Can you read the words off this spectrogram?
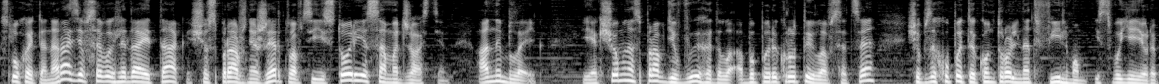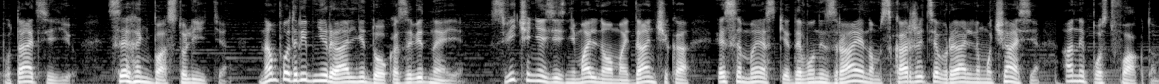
Слухайте, наразі все виглядає так, що справжня жертва в цій історії саме Джастін, а не Блейк. І якщо вона справді вигадала або перекрутила все це, щоб захопити контроль над фільмом і своєю репутацією, це ганьба століття. Нам потрібні реальні докази від неї. Свідчення зі знімального майданчика, смски, де вони з Райаном скаржаться в реальному часі, а не постфактум.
